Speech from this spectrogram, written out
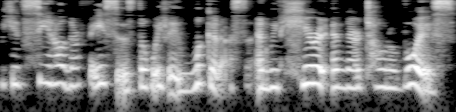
we can see it on their faces, the way they look at us, and we'd hear it in their tone of voice.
